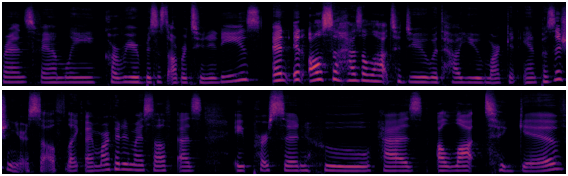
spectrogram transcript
friends, family, career, business opportunities. And it also has a lot to do with how you market and position yourself. Like I marketed myself as a person who has a lot to give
